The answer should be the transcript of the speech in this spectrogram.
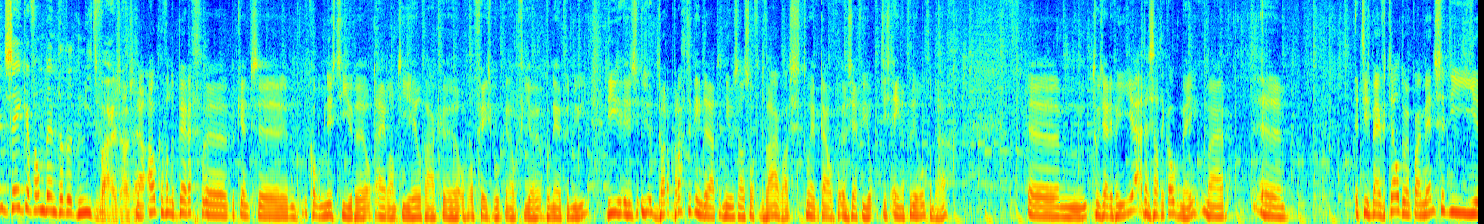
100% zeker van ben dat het niet waar zou zijn. Nou, Auke van den Berg, eh, bekend eh, columnist hier op het eiland, die heel vaak eh, op, op Facebook en ook via Bonaire.nu, die is, is- bra- bracht het inderdaad het nieuws alsof het waar was. Toen heb ik daarop gezegd van, joh, het is 1 april vandaag. Ehm, toen zei hij van, ja, daar zat ik ook mee. Maar het is mij verteld door een paar mensen die...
